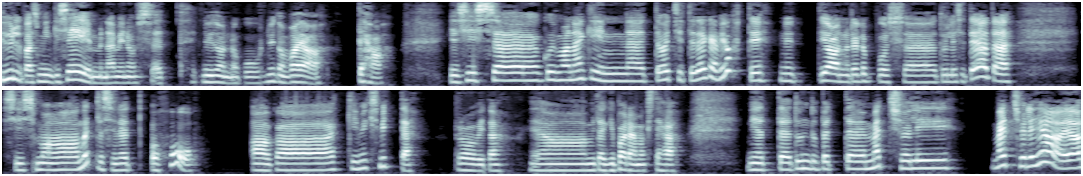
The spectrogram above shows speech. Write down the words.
külvas mingi seemne minusse, et, nüüd on nagu, nüüd on vaja teha. ja siis, äh, kui ma nägin, et te otsite tegevjuhti, nüüd jaanuari lõpus äh, tuli see teade, siis ma mõtlesin, et ohoo, aga äkki miks mitte proovida ja midagi paremaks teha. nii et äh, tundub, et äh, match oli, match oli hea ja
